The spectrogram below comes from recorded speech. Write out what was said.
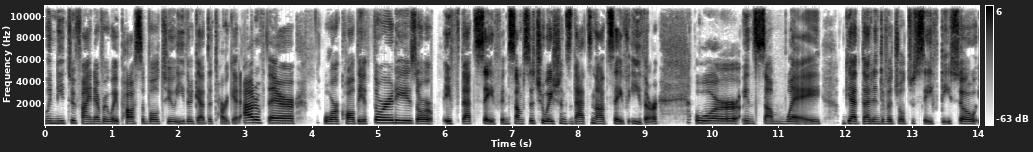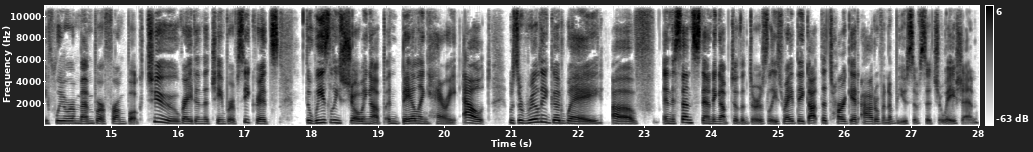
We need to find every way possible to either get the target out of there or call the authorities, or if that's safe. In some situations, that's not safe either, or in some way get that individual to safety. So, if we remember from book two, right, in the Chamber of Secrets, the Weasleys showing up and bailing Harry out was a really good way of, in a sense, standing up to the Dursleys, right? They got the target out of an abusive situation.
